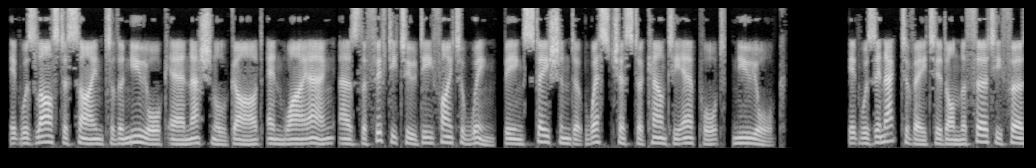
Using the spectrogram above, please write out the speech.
It was last assigned to the New York Air National Guard as the 52D Fighter Wing, being stationed at Westchester County Airport, New York. It was inactivated on 31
